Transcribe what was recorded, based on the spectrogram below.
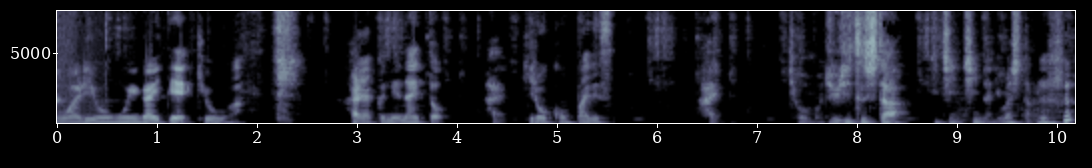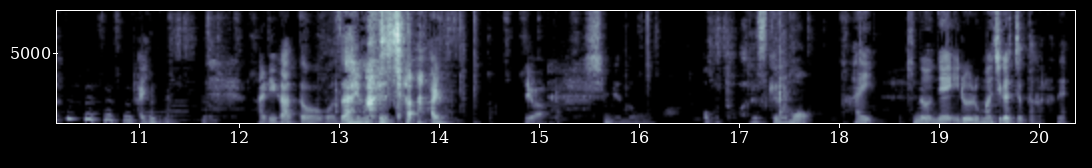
終わりを思い描いて、今日ははい早く寝ないとはい。疲労困憊です。はい。今日も充実した一日になりました。はい。ありがとうございました。はい。では、締めのお言葉ですけども、はい。昨日ね、いろいろ間違っちゃったからね。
